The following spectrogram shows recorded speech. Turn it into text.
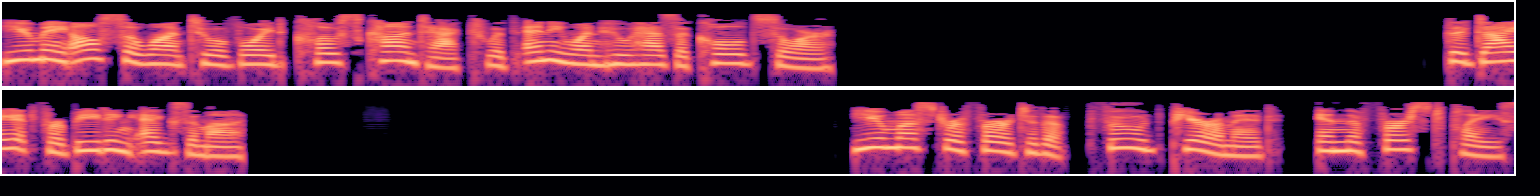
You may also want to avoid close contact with anyone who has a cold sore. The diet for beating eczema. You must refer to the food pyramid in the first place.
